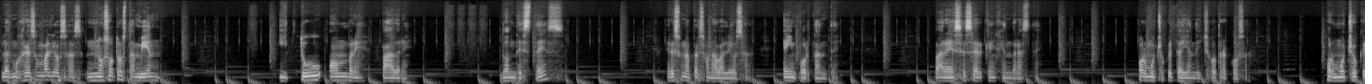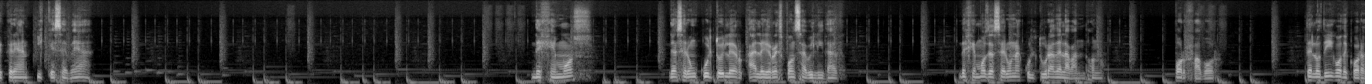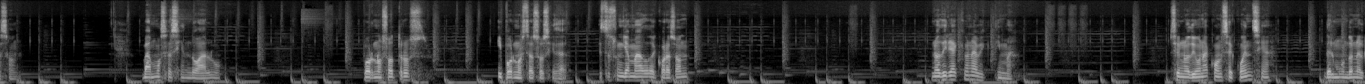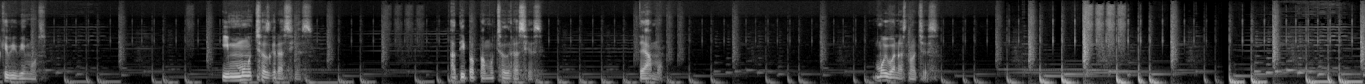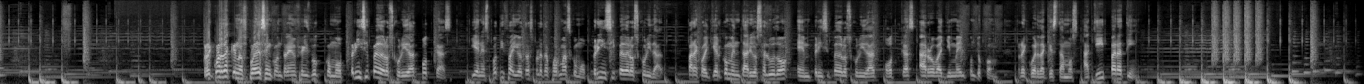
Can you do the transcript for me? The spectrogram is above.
Las mujeres son valiosas, nosotros también. Y tú, hombre, padre, donde estés, eres una persona valiosa e importante para ese ser que engendraste. Por mucho que te hayan dicho otra cosa, por mucho que crean y que se vea dejemos de hacer un culto a la irresponsabilidad. Dejemos de hacer una cultura del abandono. Por favor. Te lo digo de corazón. Vamos haciendo algo por nosotros y por nuestra sociedad. Esto es un llamado de corazón. No diría que una víctima, sino de una consecuencia del mundo en el que vivimos. Y muchas gracias. A ti papá, muchas gracias. Te amo. Muy buenas noches. Recuerda que nos puedes encontrar en Facebook como Príncipe de la Oscuridad Podcast y en Spotify y otras plataformas como Príncipe de la Oscuridad. Para cualquier comentario o saludo en príncipe de la oscuridad podcast Recuerda que estamos aquí para ti.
